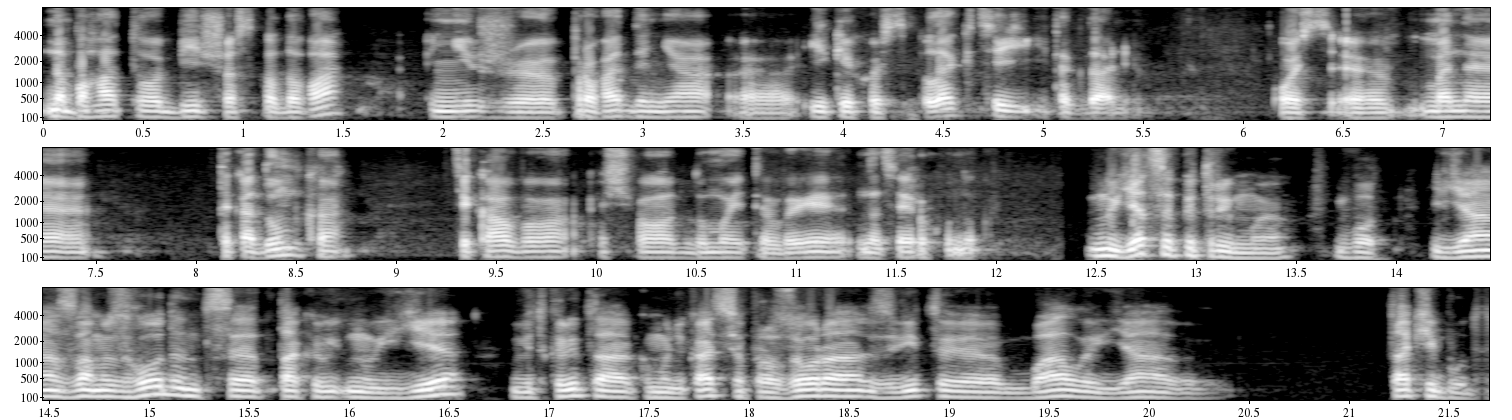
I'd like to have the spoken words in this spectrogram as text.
набагато більша складова, ніж е, проведення е, якихось лекцій і так далі. Ось е, в мене така думка. Цікаво, що думаєте ви на цей рахунок. Ну, я це підтримую. От. Я з вами згоден, це так ну, є. Відкрита комунікація, прозора, звіти, бали. Я так і буде.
